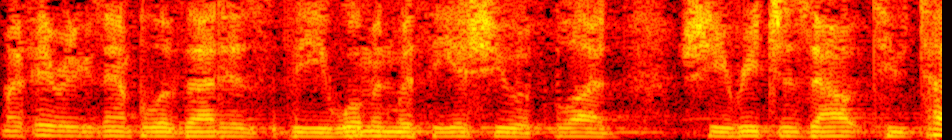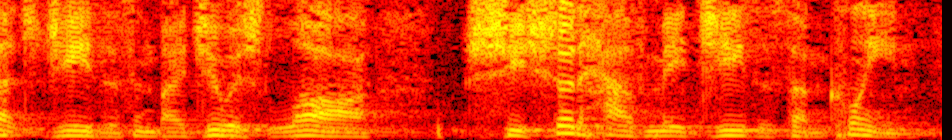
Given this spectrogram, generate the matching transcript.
My favorite example of that is the woman with the issue of blood. She reaches out to touch Jesus, and by Jewish law, she should have made Jesus unclean,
